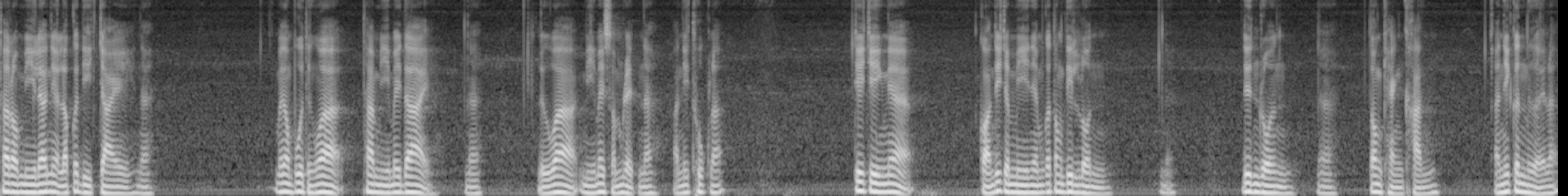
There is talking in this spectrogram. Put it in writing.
ถ้าเรามีแล้วเนี่ยเราก็ดีใจนะไม่ต้องพูดถึงว่าถ้ามีไม่ได้นะหรือว่ามีไม่สำเร็จนะอันนี้ทุกข์แล้วจริงๆเนี่ยก่อนที่จะมีเนี่ยมันก็ต้องดิ้นรนนะดิ้นรนนะต้องแข่งขัน อันนี้ก็เหนื่อยแล้ว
